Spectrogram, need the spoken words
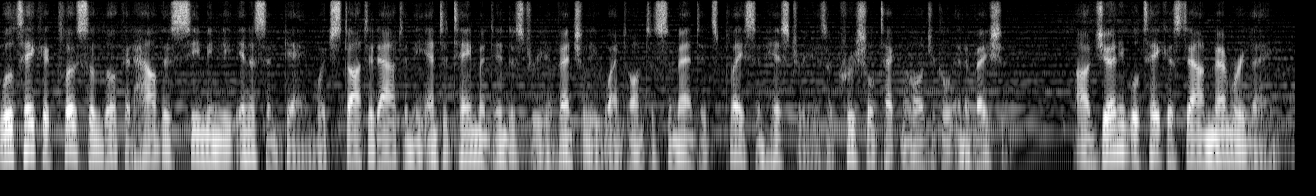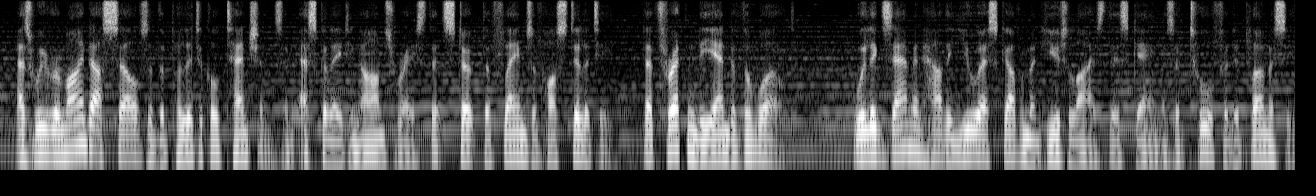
We'll take a closer look at how this seemingly innocent game, which started out in the entertainment industry, eventually went on to cement its place in history as a crucial technological innovation. Our journey will take us down memory lane, as we remind ourselves of the political tensions and escalating arms race that stoked the flames of hostility that threatened the end of the world. We'll examine how the US government utilized this game as a tool for diplomacy,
